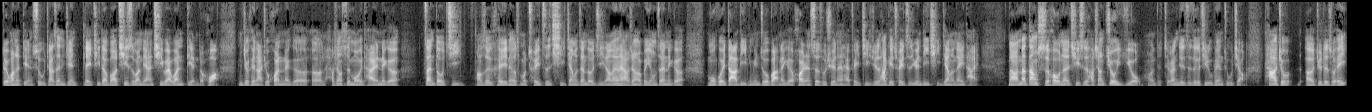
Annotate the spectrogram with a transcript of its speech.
兑换的点数，假设你今天累积到不知道七十万点还是七百万点的话，你就可以拿去换那个呃，好像是某一台那个战斗机。然后这个可以那个什么垂直起降的战斗机，然后那台好像有被用在那个魔鬼大地里面，最后把那个坏人射出去的那台飞机，就是它可以垂直原地起降的那一台。那那当时候呢，其实好像就有啊，反正也是这个纪录片主角，他就呃觉得说，诶，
